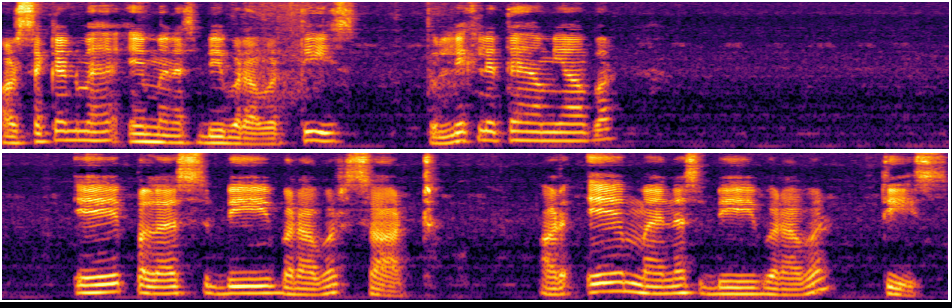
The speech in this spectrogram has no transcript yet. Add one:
और सेकंड में है, ए माइनस बी बराबर तीस। तो लिख लेते हैं हम यहाँ पर, ए प्लस बी बराबर साठ और ए माइनस बी बराबर तीस।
